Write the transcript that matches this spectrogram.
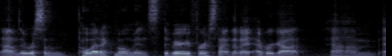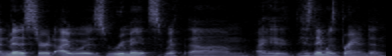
Um, there were some poetic moments. The very first night that I ever got um, administered, I was roommates with, um, I, his name was Brandon.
